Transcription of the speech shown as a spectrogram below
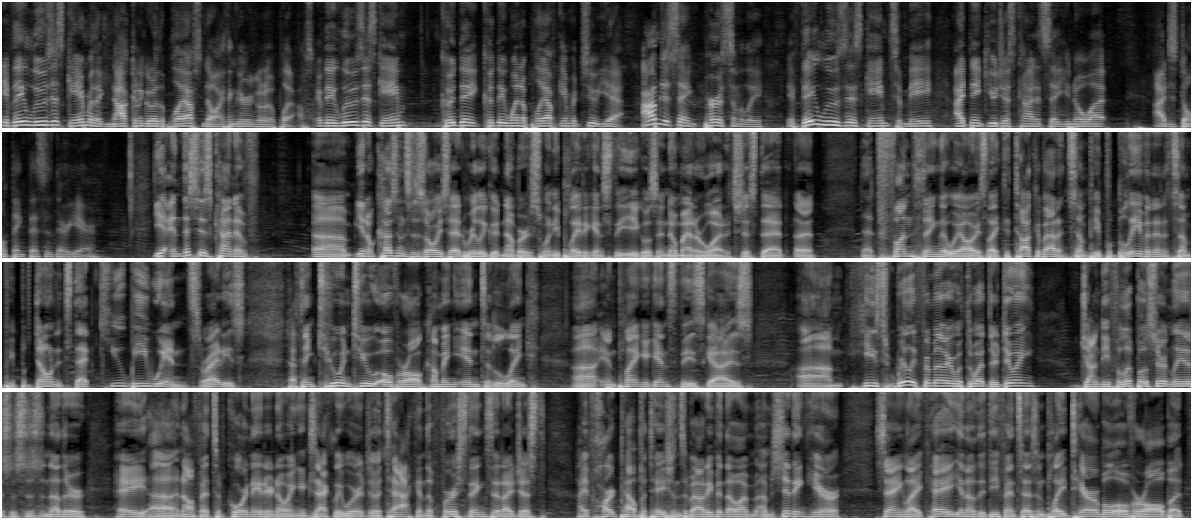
if they lose this game, are they not going to go to the playoffs? No, I think they're going to go to the playoffs. If they lose this game, could they could they win a playoff game or two? Yeah. I'm just saying personally, if they lose this game to me, I think you just kind of say, you know what, I just don't think this is their year. Yeah, and this is kind of, um, you know, Cousins has always had really good numbers when he played against the Eagles, and no matter what, it's just that uh, that fun thing that we always like to talk about, and some people believe in it, and some people don't. It's that QB wins, right? He's, I think, two and two overall coming into the Linc uh, and playing against these guys. Um, he's really familiar with what they're doing. John DeFilippo certainly is. This is another, hey, uh, an offensive coordinator knowing exactly where to attack. And the first things that I just, I have heart palpitations about, even though I'm, I'm sitting here saying, like, hey, you know, the defense hasn't played terrible overall, but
